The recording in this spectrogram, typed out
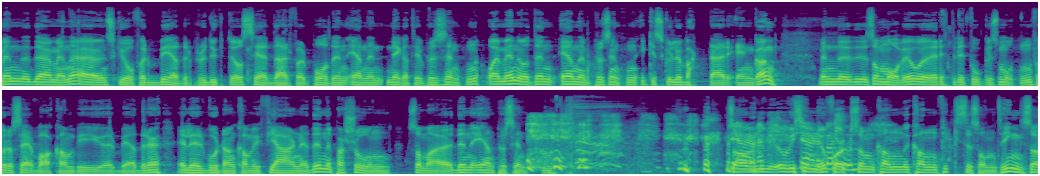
men det jeg mener, jeg ønsker jo å forbedre produktet og ser derfor på den ene negative prosenten. Og jeg mener jo at den ene prosenten ikke skulle vært der engang. Men eh, så må vi jo rette litt fokus mot den for å se hva kan vi gjøre bedre, eller hvordan kan vi fjerne denne personen som er denne 1 Så, og vi kjenner jo folk som kan, kan fikse sånne ting, så,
